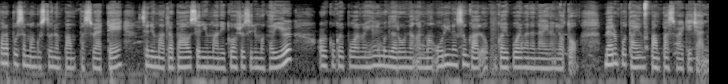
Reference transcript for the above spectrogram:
para po sa mga gusto ng pampaswerte sa inyong mga trabaho, sa inyong mga negosyo, sa inyong mga career or kung kayo po ay mahiling maglaro ng anumang uri ng sugal o kung kayo po ay mananay ng loto. Meron po tayong pampaswerte dyan.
